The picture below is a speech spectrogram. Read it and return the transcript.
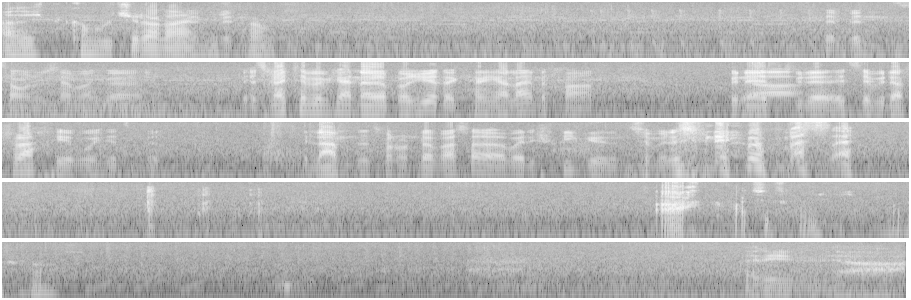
Also ich bekomme Richard allein Mit- nicht raus. Der Windsound ist ja mal geil. Jetzt reicht ja, wenn mich einer repariert, dann kann ich alleine fahren. Ich bin ja, Ja. jetzt wieder, ist ja wieder flach hier, wo ich jetzt bin. Die Lampen sind zwar unter Wasser, aber die Spiegel sind zumindest wieder über Wasser. Ach Quatsch, jetzt kann ich nicht weiter raus. Ja, die, ja.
